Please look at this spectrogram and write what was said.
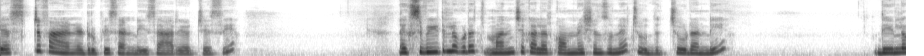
జస్ట్ ఫైవ్ హండ్రెడ్ రూపీస్ అండి ఈ శారీ వచ్చేసి. నెక్స్ట్ వీటిలో కూడా మంచి కలర్ కాంబినేషన్స్ ఉన్నాయి. చూ చూడండి. దీనిలో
